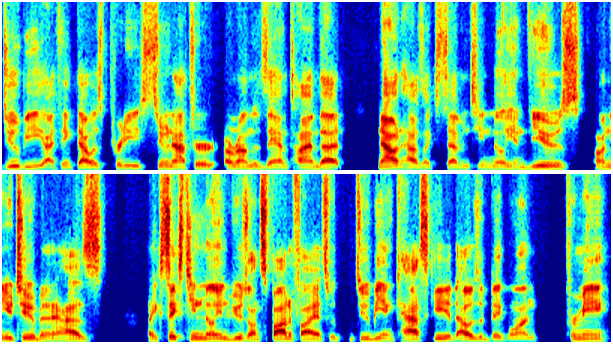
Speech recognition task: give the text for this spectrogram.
Doobie. I think that was pretty soon after around the Xan time that now it has like 17 million views on YouTube and it has like 16 million views on Spotify. It's with Doobie and Kasky. That was a big one for me.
